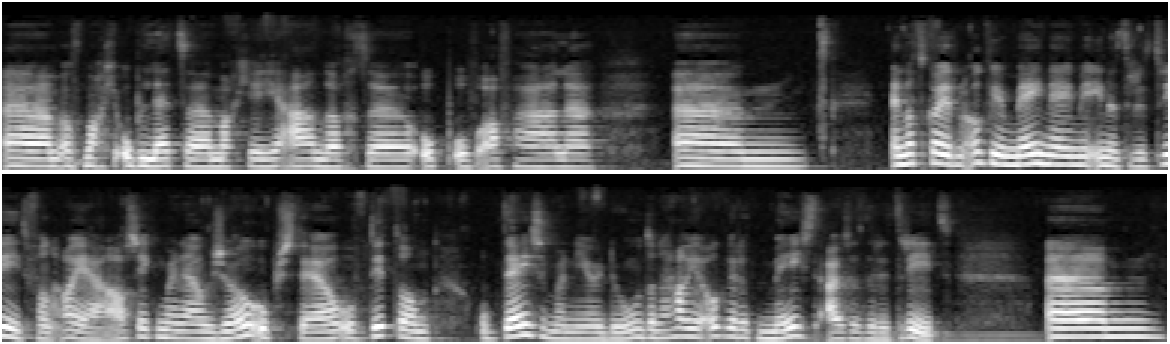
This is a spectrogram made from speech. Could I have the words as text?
Um, of mag je opletten? Mag je je aandacht uh, op of afhalen? Um, en dat kan je dan ook weer meenemen in het retreat. Van, oh ja, als ik me nou zo opstel of dit dan op deze manier doe, dan haal je ook weer het meest uit het retreat. Um,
